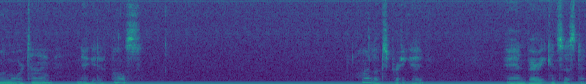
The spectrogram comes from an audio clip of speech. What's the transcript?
One more time negative pulse. Well, that looks pretty good and very consistent.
